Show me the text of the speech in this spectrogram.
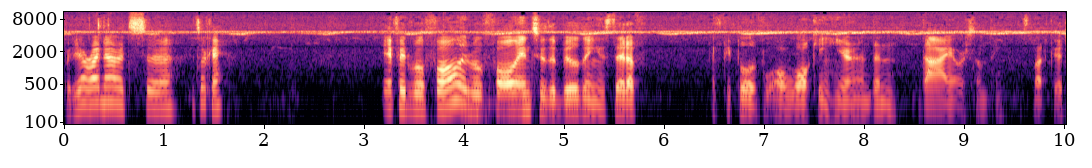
But yeah, right now it's uh, it's okay. If it will fall, it will fall into the building instead of if people are walking here and then die or something. It's not good.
